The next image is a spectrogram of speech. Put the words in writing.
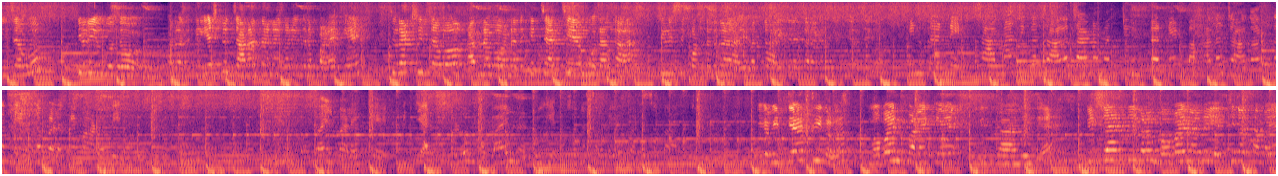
ನಿಜವು ತಿಳಿಯುವುದು ಅನ್ನೋದಕ್ಕೆ ಎಷ್ಟು ಜಾಲತಾಣಗಳು ಇದರ ಬಳಕೆ ಸುರಕ್ಷಿತವೋ ಅಲ್ಲವೋ ಅನ್ನೋದಕ್ಕೆ ಚರ್ಚೆಯ ಮೂಲಕ ತಿಳಿಸಿಕೊಡ್ತಿದ್ರೆ ಇವತ್ತು ಐದನೇ ತರಗತಿ ಇಂಟರ್ನೆಟ್ ಸಾಮಾಜಿಕ ಜಾಲತಾಣ ಮತ್ತು ಇಂಟರ್ನೆಟ್ ಬಹಳ ಜಾಗರೂಕತೆಯಿಂದ ಬಳಕೆ ಮಾಡಬೇಕು. ಮೊಬೈಲ್ ಬಳಕೆ. ವಿದ್ಯಾರ್ಥಿಗಳು ಮೊಬೈಲ್ನಲ್ಲಿ ಹೆಚ್ಚಿನ ಸಮಯ ಬಳಸಬಾರದು. ಈಗ ವಿದ್ಯಾರ್ಥಿಗಳು ಮೊಬೈಲ್ ಬಳಕೆ ಇದೆ. ವಿದ್ಯಾರ್ಥಿಗಳು ಮೊಬೈಲ್ ಅನ್ನು ಹೆಚ್ಚಿನ ಸಮಯ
